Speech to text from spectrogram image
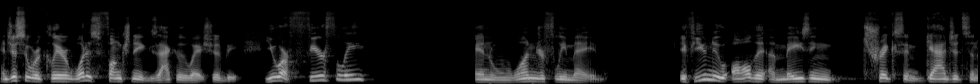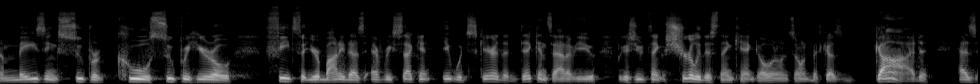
And just so we're clear, what is functioning exactly the way it should be? You are fearfully and wonderfully made. If you knew all the amazing tricks and gadgets and amazing, super cool superhero feats that your body does every second, it would scare the dickens out of you because you'd think, surely this thing can't go on its own because God has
